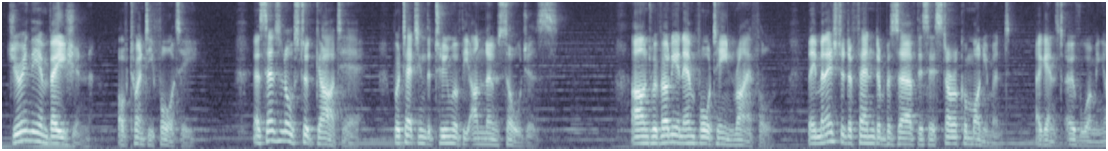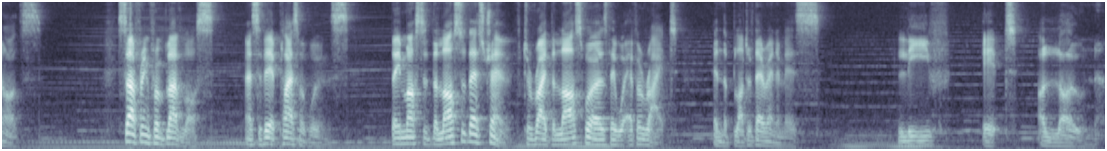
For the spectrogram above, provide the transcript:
During the invasion of 2040, a sentinel stood guard here, protecting the tomb of the unknown soldiers. Armed with only an M14 rifle, they managed to defend and preserve this historical monument against overwhelming odds. Suffering from blood loss and severe plasma wounds, they mustered the last of their strength to write the last words they will ever write in the blood of their enemies. Leave it alone.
